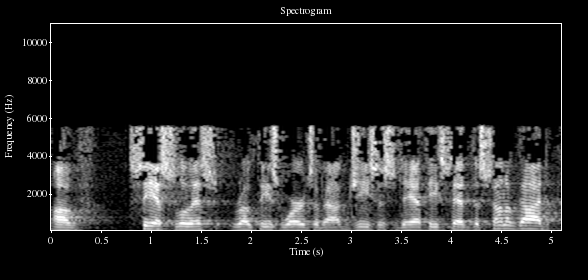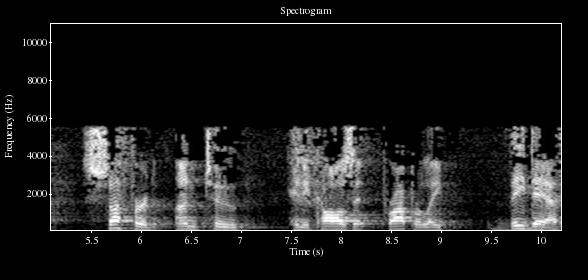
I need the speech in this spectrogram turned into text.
of C.S. Lewis, wrote these words about Jesus' death. He said, The Son of God suffered unto, and he calls it properly, the death,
